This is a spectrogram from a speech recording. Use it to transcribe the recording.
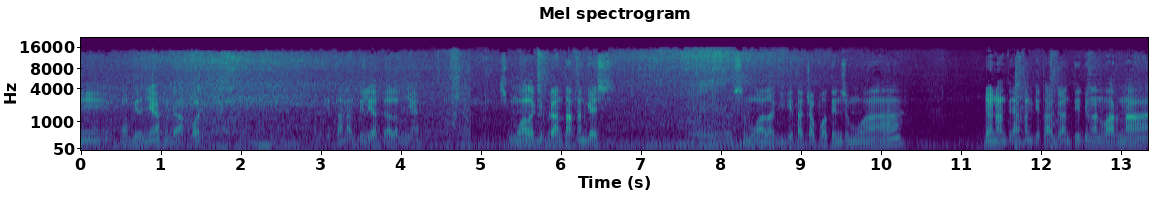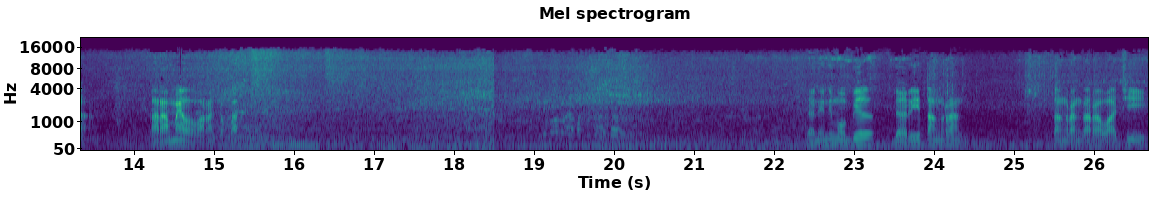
Ini mobilnya Honda Accord. Dan kita nanti lihat dalamnya. Semua lagi berantakan guys. Tuh, semua lagi kita copotin semua. Dan nanti akan kita ganti dengan warna karamel, warna coklat. Dan ini mobil dari Tangerang. Tangerang Karawaci.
